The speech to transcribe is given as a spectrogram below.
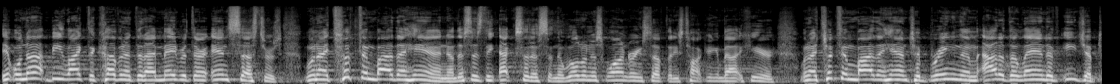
it will not be like the covenant that I made with their ancestors when I took them by the hand. Now, this is the Exodus and the wilderness wandering stuff that he's talking about here. When I took them by the hand to bring them out of the land of Egypt,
